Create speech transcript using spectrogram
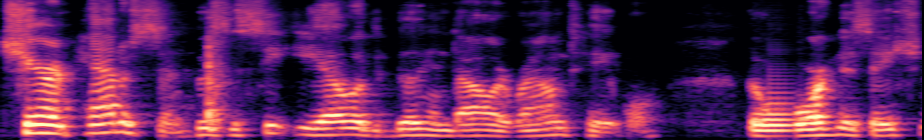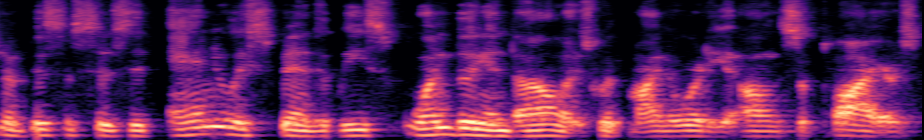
Sharon Patterson, who's the CEO of the Billion Dollar Roundtable, the organization of businesses that annually spend at least $1 billion with minority owned suppliers,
